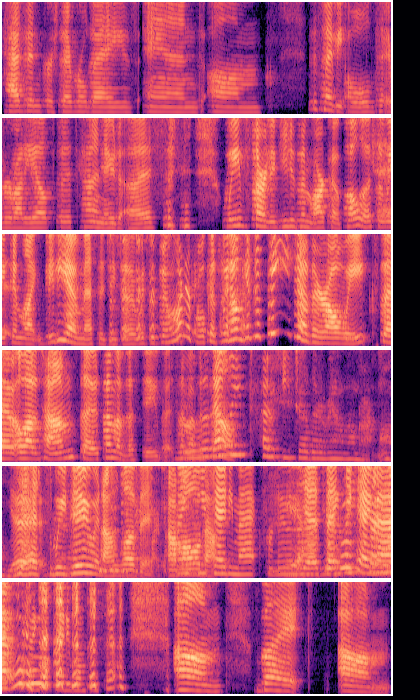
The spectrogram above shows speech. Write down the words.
Had been for several days, and um, this may be old to everybody else, but it's kind of new to us. We've started using Marco Polo so we can like video message each other, which has been wonderful because we don't get to see each other all week. So a lot of times, so some of us do, but some of us don't. Literally tote each other around on our phone. Yes, we do, and I love it. I'm Thank all you, about Katie Mack, for doing it. that. Yes, thank you, K Mac. Katie Wampus. um, but um,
